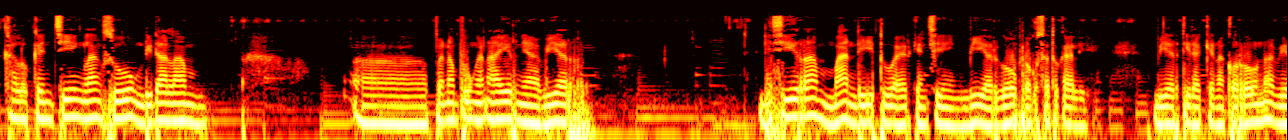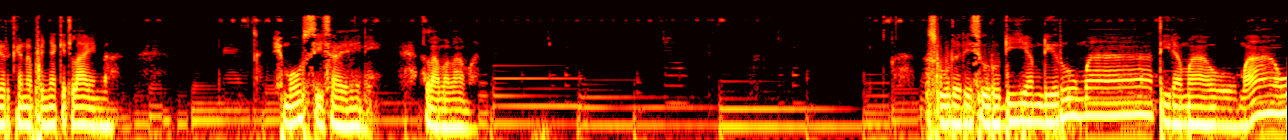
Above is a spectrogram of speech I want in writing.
Kalau kencing langsung di dalam uh, penampungan airnya biar disiram mandi itu air kencing biar goblok satu kali. Biar tidak kena corona biar kena penyakit lain lah. Emosi saya ini lama-lama sudah disuruh diam di rumah tidak mau mau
